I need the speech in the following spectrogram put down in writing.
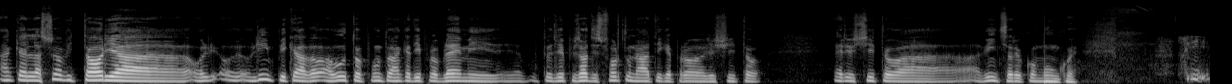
anche la sua vittoria olimpica ha avuto appunto anche dei problemi, ha avuto degli episodi sfortunati che però è riuscito, è riuscito a, a vincere comunque. Sì,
